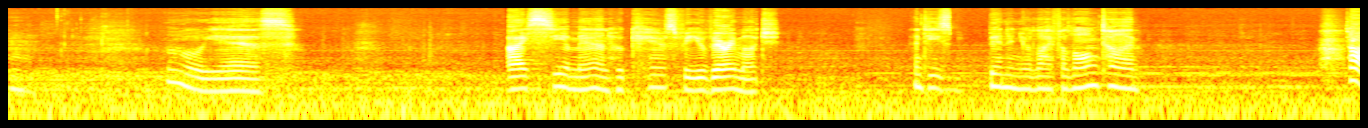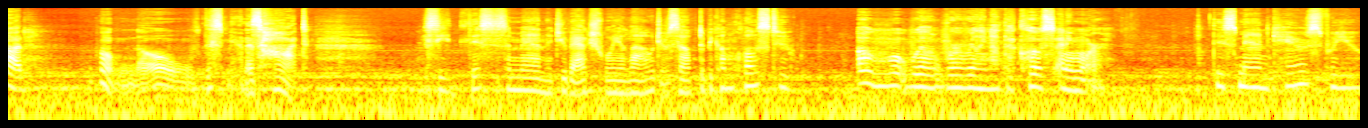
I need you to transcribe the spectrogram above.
Hmm. Oh, yes. I see a man who cares for you very much. And he's been in your life a long time. Todd. Oh, no. This man is hot. You see, this is a man that you've actually allowed yourself to become close to. Oh, well, we're really not that close anymore. This man cares for you.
